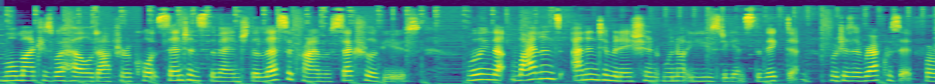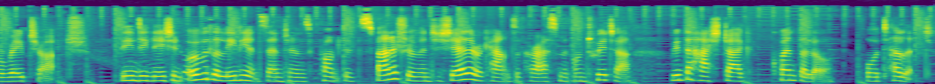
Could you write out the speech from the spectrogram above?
More marches were held after a court sentenced the men to the lesser crime of sexual abuse, ruling that violence and intimidation were not used against the victim, which is a requisite for a rape charge. The indignation over the lenient sentence prompted Spanish women to share their accounts of harassment on Twitter with the hashtag Cuéntalo, or Tell It.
